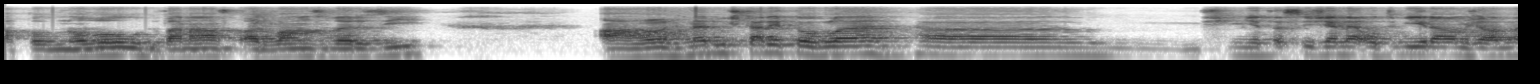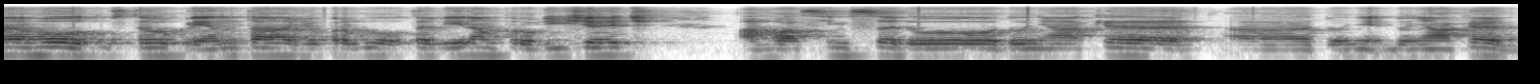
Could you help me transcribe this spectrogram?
a tou novou 12 Advanced verzí. A hned už tady tohle všimněte si, že neotvírám žádného tlustého klienta, že opravdu otevírám prohlížeč a hlásím se do, do, nějaké, do, ně, do nějaké,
